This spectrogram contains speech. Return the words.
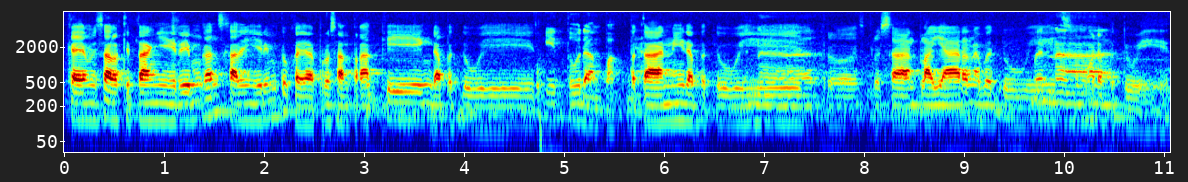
kayak misal kita ngirim kan sekali ngirim tuh kayak perusahaan tracking dapat duit Itu dampaknya. petani dapat duit Bener. terus perusahaan pelayaran dapat duit Bener. semua dapat duit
